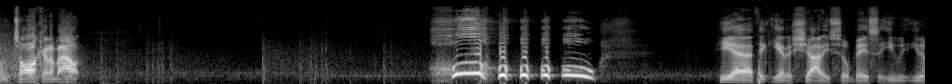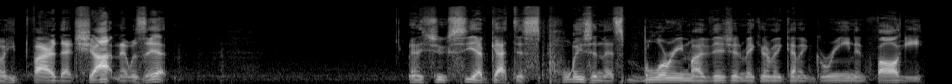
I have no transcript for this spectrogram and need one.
I'm talking about. He, uh, I think he had a shot. He so basically he, you know, he fired that shot and that was it. And as you can see, I've got this poison that's blurring my vision, making everything kind of green and foggy.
